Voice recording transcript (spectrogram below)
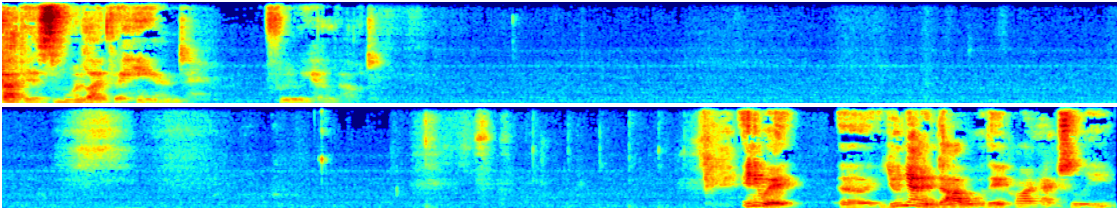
cut is more like the hand freely held out. Anyway, uh, Yunyan and Dao, they are actually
